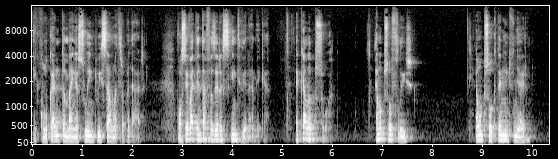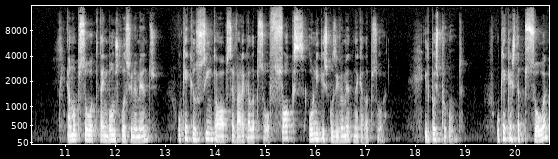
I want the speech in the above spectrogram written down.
e colocando também a sua intuição a trabalhar você vai tentar fazer a seguinte dinâmica: aquela pessoa é uma pessoa feliz, é uma pessoa que tem muito dinheiro, é uma pessoa que tem bons relacionamentos. O que é que eu sinto ao observar aquela pessoa? Foque-se única e exclusivamente naquela pessoa. E depois pergunto: o que é que esta pessoa,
